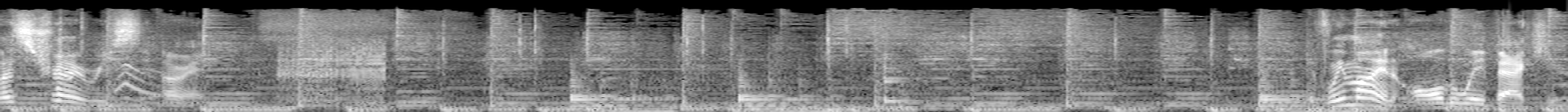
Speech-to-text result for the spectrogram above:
Let's try reset. Alright. If we mine all the way back here,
